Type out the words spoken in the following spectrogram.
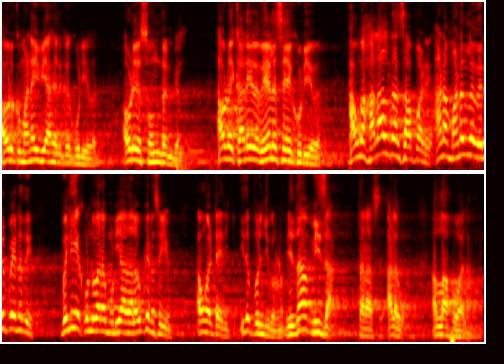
அவருக்கு மனைவியாக இருக்கக்கூடியவர். அவருடைய சொந்தங்கள். அவருடைய கடையில் வேலை செய்யக்கூடியவர். அவங்க ஹலால் தான் சாப்பாடு. ஆனால் மனதில் வெறுப்பு என்னது? வெளியே கொண்டு வர முடியாத அளவுக்கு என்ன செய்யும்? அவங்கள்ட்ட இருக்கு. இதை புரிஞ்சுக்கணும். இதுதான் மீசா தராசு அளவு. அல்லாஹு அலாம்.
